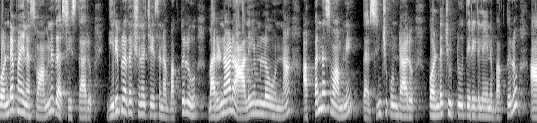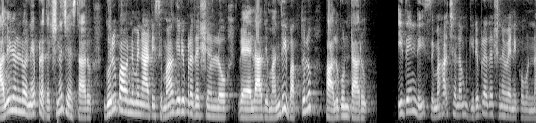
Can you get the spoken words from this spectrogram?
కొండపైన స్వామిని దర్శిస్తారు. గిరి ప్రదక్షిణ చేసిన భక్తులు మరునాడు ఆలయంలో ఉన్న అప్పన్న స్వామిని దర్శించుకుంటారు. కొండ చుట్టూ తిరగలేని భక్తులు ఆలయంలోనే ప్రదక్షిణ చేస్తారు. గురు పౌర్ణమి నాటి సింహగిరి ప్రదక్షిణలో వేలాది మంది భక్తులు పాల్గొంటారు. ఇదండి సింహాచలం గిరి ప్రదక్షిణ వెనుక ఉన్న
